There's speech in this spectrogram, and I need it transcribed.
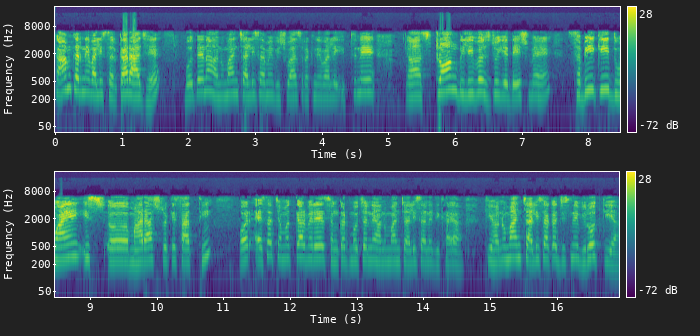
काम करने वाली सरकार आज है। बोलते हैं ना, हनुमान चालीसा में विश्वास रखने वाले इतने स्ट्रांग बिलीवर्स जो ये देश में है, सभी की दुआएँ इस महाराष्ट्र के साथ थी। और ऐसा चमत्कार मेरे संकट मोचन ने हनुमान चालीसा ने दिखाया कि हनुमान चालीसा का जिसने विरोध किया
